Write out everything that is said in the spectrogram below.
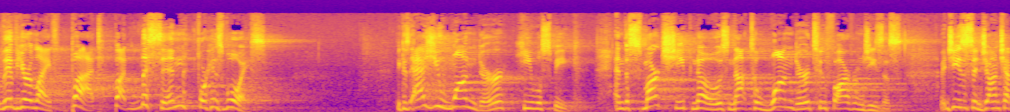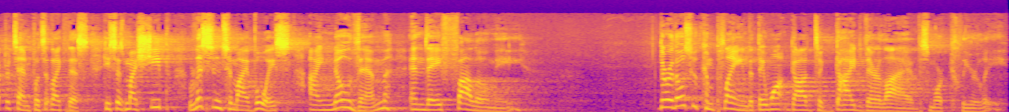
Live your life, but but listen for his voice. Because as you wander, he will speak. And the smart sheep knows not to wander too far from Jesus. Jesus in John chapter 10 puts it like this He says, My sheep listen to my voice, I know them, and they follow me. There are those who complain that they want God to guide their lives more clearly.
